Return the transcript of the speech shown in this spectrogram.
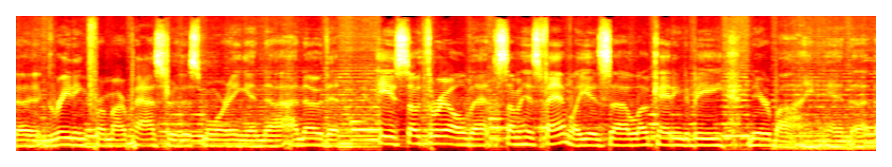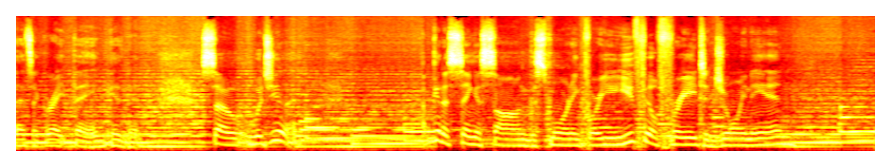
a greeting from our pastor this morning. And uh, I know that he is so thrilled that some of his family is uh, locating to be nearby. And uh, that's a great thing, isn't it? So, would you? I'm going to sing a song this morning for you. You feel free to join in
